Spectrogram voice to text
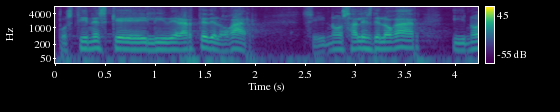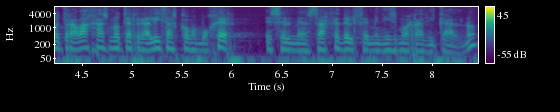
pues tienes que liberarte del hogar. Si no sales del hogar y no trabajas, no te realizas como mujer es el mensaje del feminismo radical, ¿no?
